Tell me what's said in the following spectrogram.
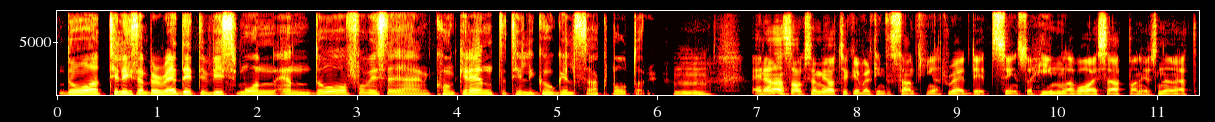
då till exempel Reddit i viss mån ändå får vi säga är en konkurrent till Googles sökmotor. Mm. En annan sak som jag tycker är väldigt intressant kring att Reddit syns så himla bra i Serpan just nu är att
